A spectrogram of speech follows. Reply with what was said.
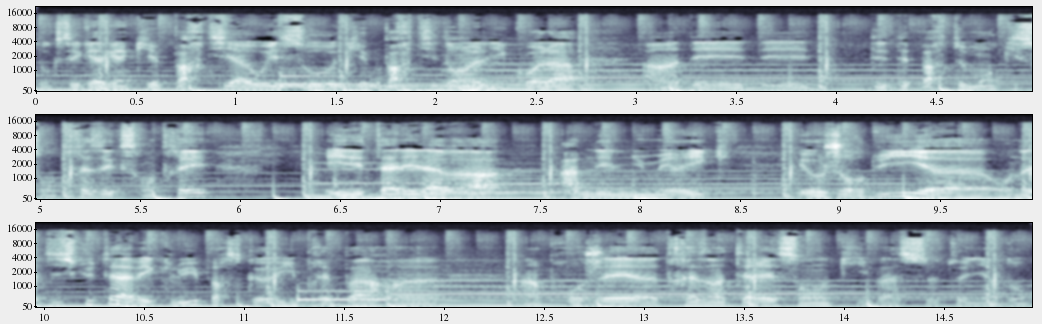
Donc c'est quelqu'un qui est parti à Ouesso, qui est parti dans la Likwala, un des, départements qui sont très excentrés. Et il est allé là-bas, amener le numérique. Et aujourd'hui, euh, on a discuté avec lui parce qu'il prépare euh, un projet euh, très intéressant qui va se tenir donc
